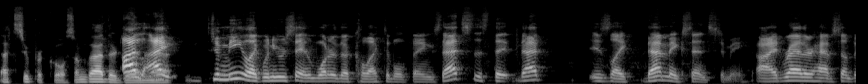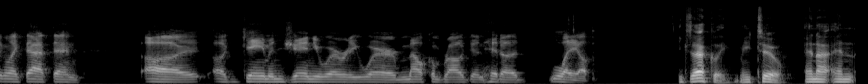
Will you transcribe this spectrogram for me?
that's super cool. So I'm glad they're doing I, that. I to me like when you were saying what are the collectible things that's this that that is like that makes sense to me i'd rather have something like that than uh, a game in january where malcolm brogdon hit a layup Exactly. Me too. And I and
